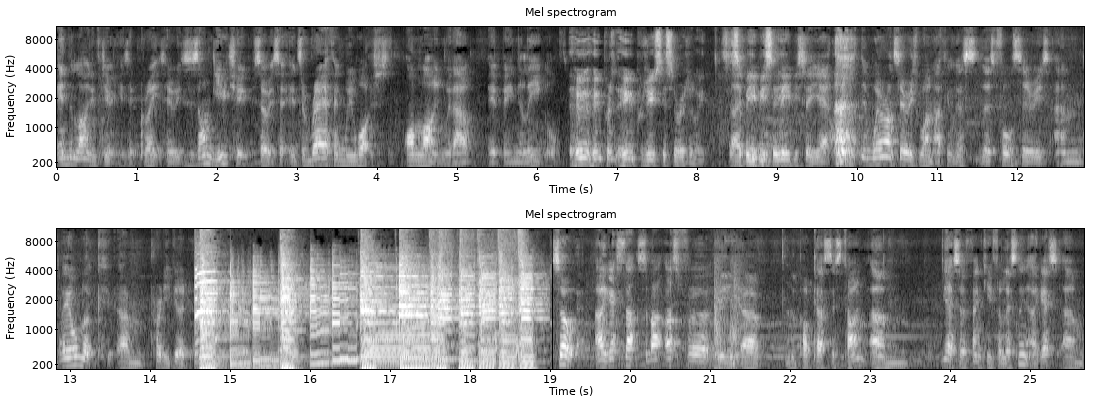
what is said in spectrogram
in the Line of Duty is a great series. It's on YouTube, so it's a, it's a rare thing we watch online without it being illegal. Who who pro- who produced this originally? Is this Uh, a BBC? BBC, yeah. We're on series one. I think there's there's four series, and they all look um, pretty good. So I guess that's about us for the uh, the podcast this time. Um, yeah, so thank you for listening. I guess um,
